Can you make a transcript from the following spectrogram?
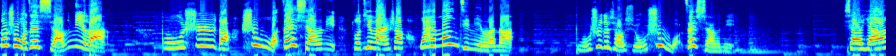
那是我在想你啦。不是的，是我在想你。昨天晚上我还梦见你了呢。不是的，小熊，是我在想你。小羊、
